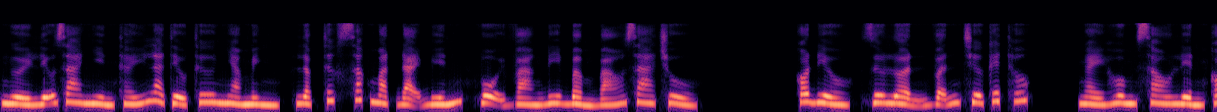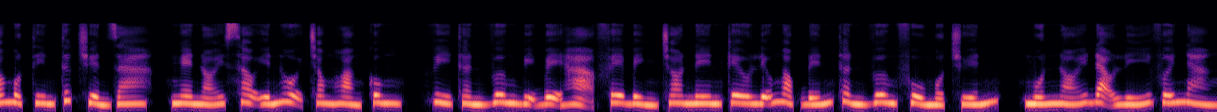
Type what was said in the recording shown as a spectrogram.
người liễu gia nhìn thấy là tiểu thư nhà mình, lập tức sắc mặt đại biến, vội vàng đi bẩm báo gia chủ. Có điều, dư luận vẫn chưa kết thúc. Ngày hôm sau liền có một tin tức truyền ra, nghe nói sau yến hội trong hoàng cung, vì thần vương bị bệ hạ phê bình cho nên kêu Liễu Ngọc đến thần vương phủ một chuyến, muốn nói đạo lý với nàng.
